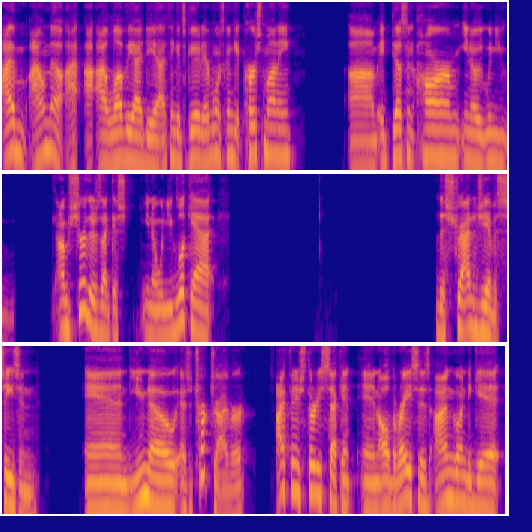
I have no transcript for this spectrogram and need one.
I'm. I don't know. I, I I love the idea. I think it's good. Everyone's going to get purse money. Um, it doesn't harm, you know, when you, I'm sure there's like a, you know, when you look at the strategy of a season, and you know, as a truck driver, I finished 32nd in all the races. I'm going to get,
